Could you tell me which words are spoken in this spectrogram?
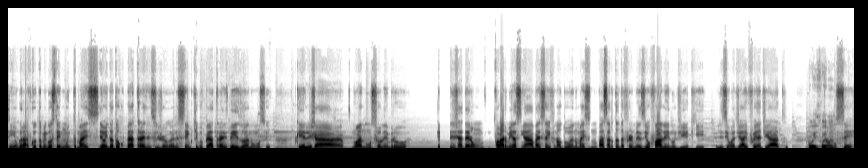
Sim, o gráfico eu também gostei muito, mas eu ainda tô com o pé atrás nesse jogo. Eu sempre tive o pé atrás desde o anúncio, porque ele já. No anúncio eu lembro. Eles já deram. Falaram meio assim, ah, vai sair final do ano, mas não passaram tanta firmeza. E eu falei no dia que eles iam adiar e foi adiado. Foi, foi. Então não sei.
